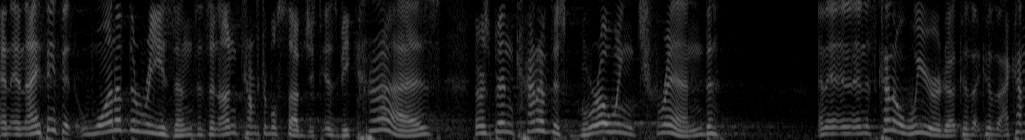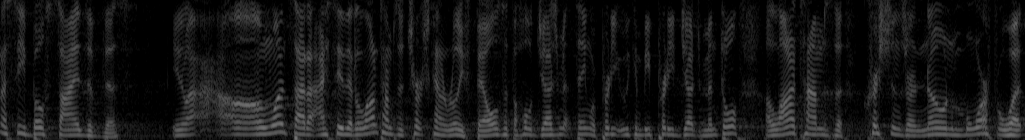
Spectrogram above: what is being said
and and I think that one of the reasons it's an uncomfortable subject is because there's been kind of this growing trend, and and, and it's kind of weird because because I kind of see both sides of this. You know, I, on one side, I see that a lot of times the church kind of really fails at the whole judgment thing. We're pretty, we can be pretty judgmental. A lot of times the Christians are known more for what,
